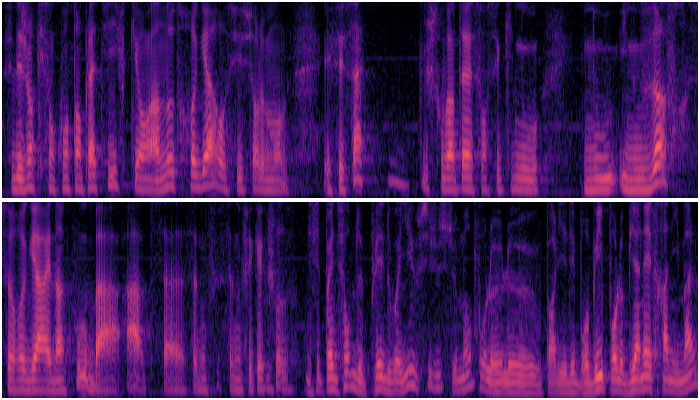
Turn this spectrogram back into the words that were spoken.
C'est des gens qui sont contemplatifs, qui ont un autre regard aussi sur le monde. Et c'est ça que je trouve intéressant, c'est qu'ils nous, nous, nous offrent ce regard et d'un coup, bah, ah, ça, ça, nous, ça, nous, fait quelque chose. Et c'est pas une forme de plaidoyer aussi justement pour le, vous parliez des brebis, pour le bien-être animal?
